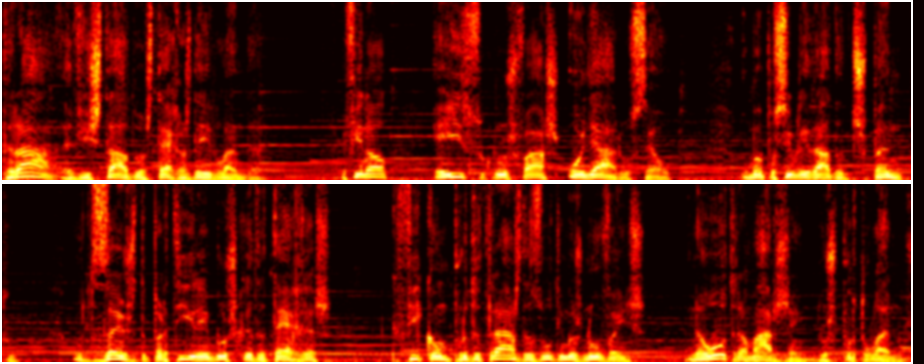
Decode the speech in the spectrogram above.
terá avistado as terras da Irlanda. Afinal, é isso que nos faz olhar o céu. Uma possibilidade de espanto, o desejo de partir em busca de terras que ficam por detrás das últimas nuvens, na outra margem dos portolanos.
